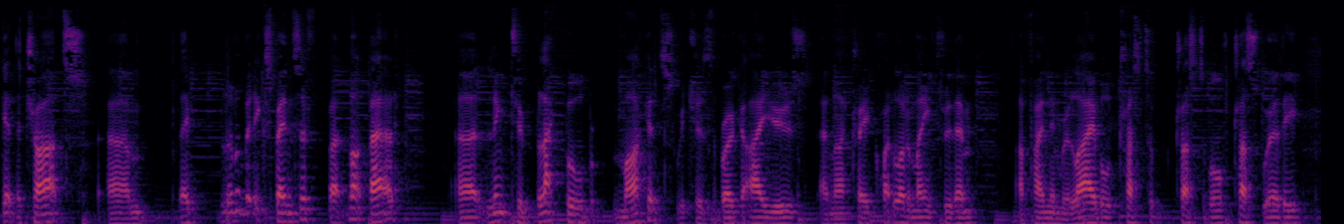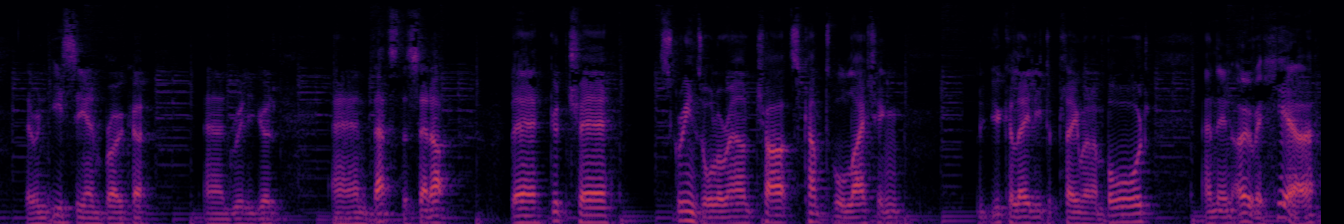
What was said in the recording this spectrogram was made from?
Get the charts. Um, they're a little bit expensive, but not bad. Uh, link to BlackBull Markets, which is the broker I use, and I trade quite a lot of money through them. I find them reliable, trust, trustable, trustworthy. They're an ECN broker and really good. And that's the setup there. Good chair, screens all around, charts, comfortable lighting, ukulele to play when I'm bored. And then over here,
